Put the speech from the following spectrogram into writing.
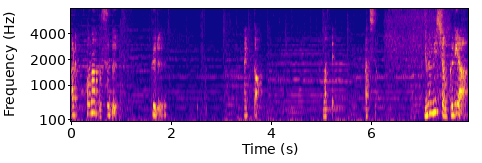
あれこの後すぐ。来る？あいっか。待って。あちょっと。ジムミッションクリア。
